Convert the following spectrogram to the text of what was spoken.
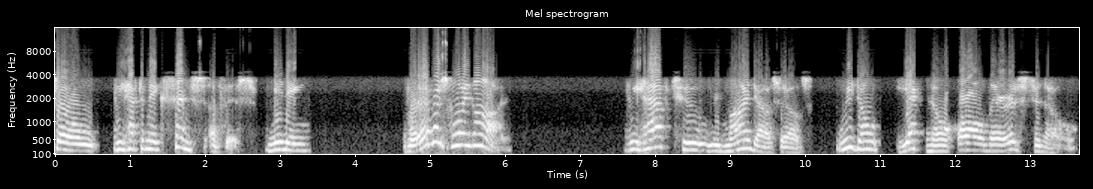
So we have to make sense of this, meaning whatever's going on, we have to remind ourselves we don't yet know all there is to know,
